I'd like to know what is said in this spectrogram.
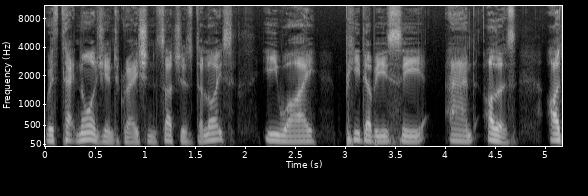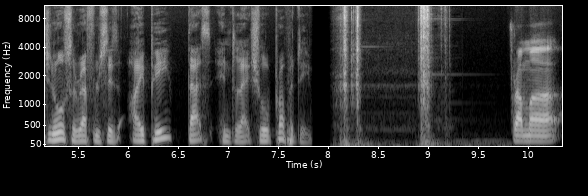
with technology integration, such as Deloitte, EY, PwC, and others. Arjun also references IP, that's intellectual property. From a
